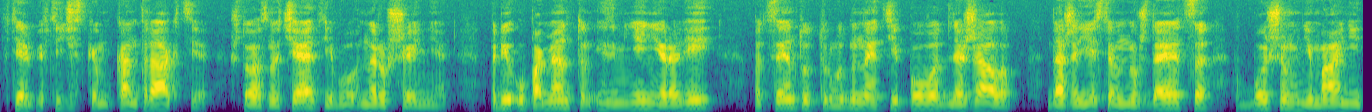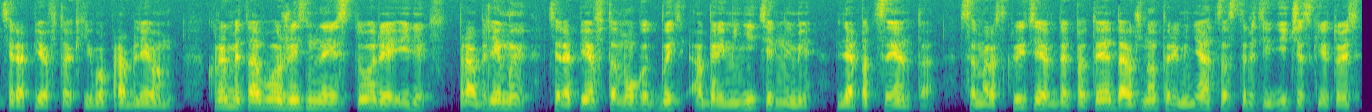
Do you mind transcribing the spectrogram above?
в терапевтическом контракте, что означает его нарушение. При упомянутом изменении ролей пациенту трудно найти повод для жалоб, даже если он нуждается в большем внимании терапевта к его проблемам. Кроме того, жизненная история или проблемы терапевта могут быть обременительными для пациента. Самораскрытие в ДПТ должно применяться стратегически, то есть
